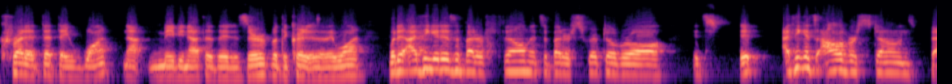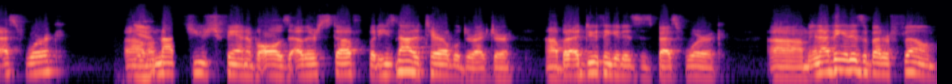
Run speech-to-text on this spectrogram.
credit that they want not maybe not that they deserve but the credit that they want. But i think it is a better film. It's a better script overall it's it i think it's oliver stone's best work um, Yeah. I'm not a huge fan of all his other stuff, but he's not a terrible director. Uh, but I do think it is his best work, um, and I think it is a better film.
